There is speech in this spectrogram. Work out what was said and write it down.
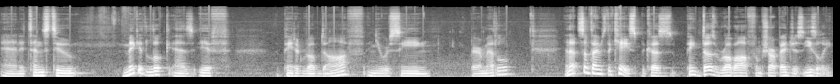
and it tends to make it look as if the paint had rubbed off and you were seeing bare metal. And that's sometimes the case because paint does rub off from sharp edges easily.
